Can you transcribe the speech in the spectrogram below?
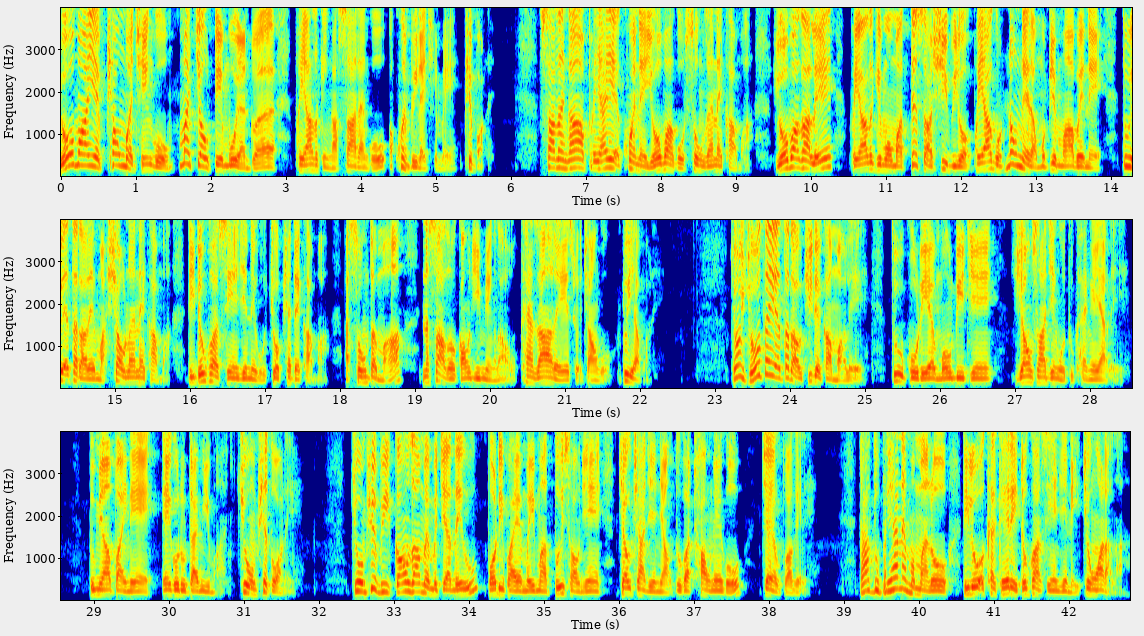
ယောမရဲ့ဖြောင့်မတ်ခြင်းကိုမှတ်ကြောက်တင်ဖို့ရန်အတွက်ဖျားသခင်ကစာတန်ကိုအခွင့်ပေးလိုက်ခြင်းပဲဖြစ်ပါတယ်။စာတန်ကဖျားရဲ့အခွင့်နဲ့ယောဘကိုစုံစမ်းတဲ့အခါမှာယောဘကလည်းဖျားသခင်ပေါ်မှာတစ္ဆာရှိပြီးတော့ဖျားကိုနှုတ်နေတာမပြစ်မှားပဲနဲ့သူ့ရဲ့အသက်တာထဲမှာရှောက်လန်းတဲ့အခါမှာဒီဒုက္ခဆင်းရဲခြင်းတွေကိုကြော်ဖြတ်တဲ့အခါမှာအဆုံးသတ်မှာနှစ်ဆသောကောင်းကြီးမင်္ဂလာကိုခံစားရတယ်ဆိုတဲ့အကြောင်းကိုတွေ့ရပါတယ်။ကျွန်တော်ယောသရဲ့အသက်တာကိုကြည့်တဲ့အခါမှာလေသူ့ကိုယ်ရဲ့မုန်တီးခြင်းရောင်စားခြင်းကိုသူခံခဲ့ရတယ်။ သူများပိုင်တဲ့အေဂိုဒူတိုင်းပြည်မှာကြုံဖြစ်သွားတယ်။ကြုံဖြစ်ပြီးကောင်းစားမယ်မကြံသေးဘူးဘော်ဒီဖိုင်ရဲ့မိန်းမသွေးဆောင်ခြင်းကြောက်ချခြင်းကြောင့်သူကထောင်ထဲကိုကြောက်ရောက်သွားခဲ့တယ်။ဒါသူဖះနဲ့မမှန်လို့ဒီလိုအခက်ခဲတွေဒုက္ခဆင်းရဲခြင်းတွေကြုံရတာလား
